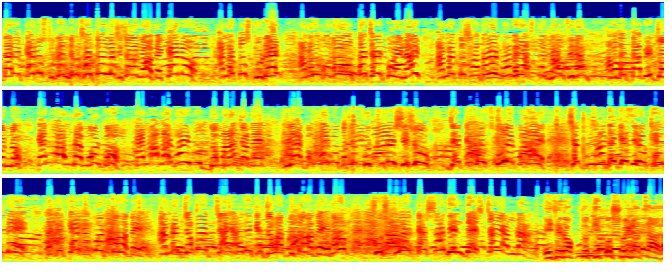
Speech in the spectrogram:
আধারে কেন স্টুডেন্টদের বাসায় তল্লাশি চালানো হবে কেন আমরা তো স্টুডেন্ট আমরা তো কোনো অত্যাচার করি নাই আমরা তো সাধারণ ভাবে রাস্তায় নামছিলাম আমাদের দাবির জন্য কেন আমরা মরবো কেন আমার ভাই মুগ্ধ মারা যাবে রিয়া গোপাল মতো একটা ফুটফুটে শিশু যে কেবল স্কুলে পড়ে সে ছাদে গেছিল খেলতে তাকে কেন পড়তে হবে আমরা জবাব চাই আমাদেরকে জবাব দিতে হবে এবং সুষ্ঠু একটা স্বাধীন দেশ চাই আমরা এই যে রক্তক্ষেকো স্বৈরাচার,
